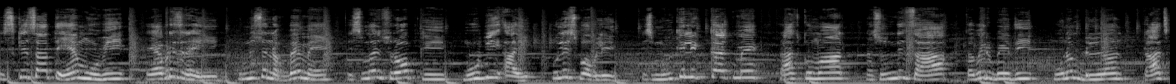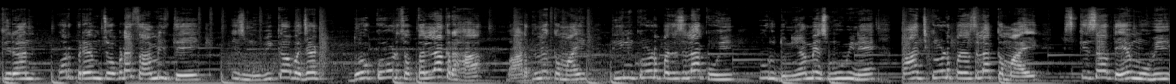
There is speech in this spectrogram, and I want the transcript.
इसके साथ यह मूवी एवरेज रही। 1990 में इस्माइल श्रॉफ की मूवी आई पुलिस पब्लिक। इस मूवी के लीड कास्ट में राजकुमार नसुद्दीन शाह, कबीर बेदी, पूनम ढिल्लन, राज किरण और प्रेम चोपड़ा शामिल थे। इस मूवी का बजट दो करोड़ सत्तर लाख रहा। भारत में कमाई तीन करोड़ पचास लाख हुई। पूरी दुनिया में इस मूवी ने पाँच करोड़ पचास लाख कमाए। इसके साथ यह मूवी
